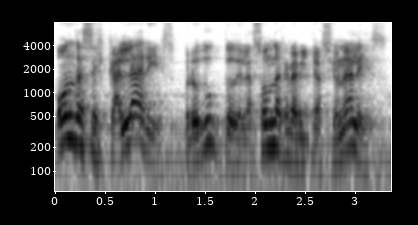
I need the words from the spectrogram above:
ondas escalares producto de las ondas gravitacionales,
